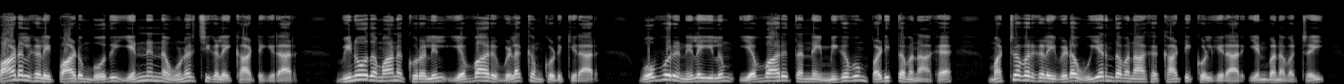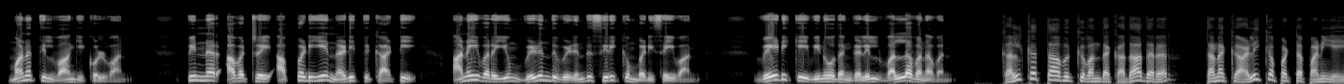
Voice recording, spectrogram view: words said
பாடல்களை பாடும்போது என்னென்ன உணர்ச்சிகளை காட்டுகிறார் வினோதமான குரலில் எவ்வாறு விளக்கம் கொடுக்கிறார் ஒவ்வொரு நிலையிலும் எவ்வாறு தன்னை மிகவும் படித்தவனாக மற்றவர்களை விட உயர்ந்தவனாக காட்டிக்கொள்கிறார் என்பனவற்றை மனத்தில் வாங்கிக் கொள்வான். பின்னர் அவற்றை அப்படியே நடித்துக் காட்டி அனைவரையும் விழுந்து விழுந்து சிரிக்கும்படி செய்வான். வேடிக்கை வினோதங்களில் வல்லவனவன். கல்கத்தாவுக்கு வந்த கதாதரர் தனக்கு அளிக்கப்பட்ட பணியை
